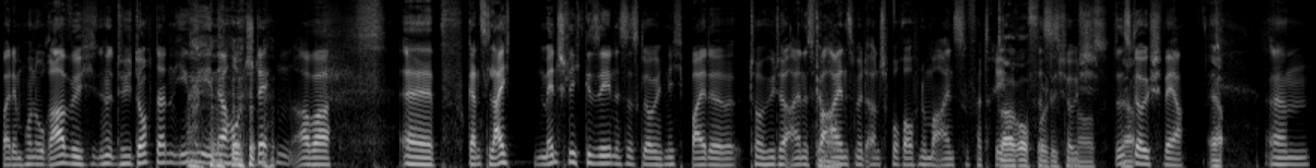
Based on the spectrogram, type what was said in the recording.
bei dem Honorar würde ich natürlich doch dann irgendwie in der Haut stecken, aber äh, ganz leicht menschlich gesehen ist es, glaube ich, nicht, beide Torhüter eines Genau. Vereins mit Anspruch auf Nummer 1 zu vertreten. Darauf Das wollte ist, ich hinaus. Das ist, Ja. glaube ich, schwer. Ja. Ähm,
